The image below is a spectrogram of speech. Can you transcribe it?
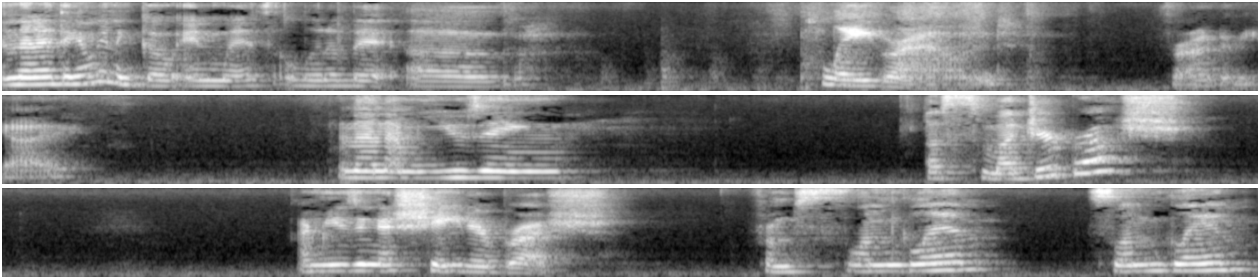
And then I think I'm gonna go in with a little bit of playground for under the eye. And then I'm using a smudger brush. I'm using a shader brush from Slim Glam. Slim Glam.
